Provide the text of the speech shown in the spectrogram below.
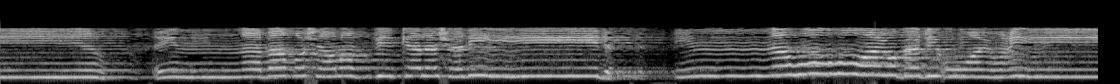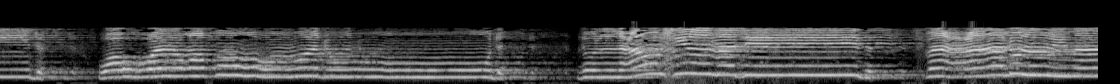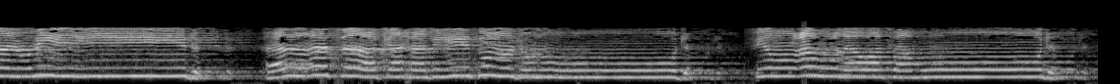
عَطْشَ رَبِّكَ لَشَدِيدٌ. إِنَّهُ هُوَ يُبْدِئُ وَيُعِيدُ. وَهُوَ الْغَفُورُ الْوَدُودُ. ذُو الْعَرْشِ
